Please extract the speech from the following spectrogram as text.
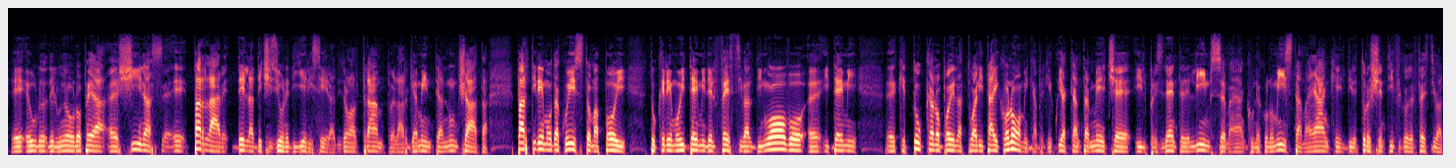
eh, dell'Unione Europea eh, eh, parlare della decisione di ieri sera di Donald Trump largamente annunciata. Partiremo da questo, ma poi toccheremo i temi del festival di nuovo, eh, i temi eh, che toccano poi l'attualità economica, perché qui accanto a me c'è il presidente dell'Inps, ma è anche un economista, ma è anche il direttore scientifico del Festival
